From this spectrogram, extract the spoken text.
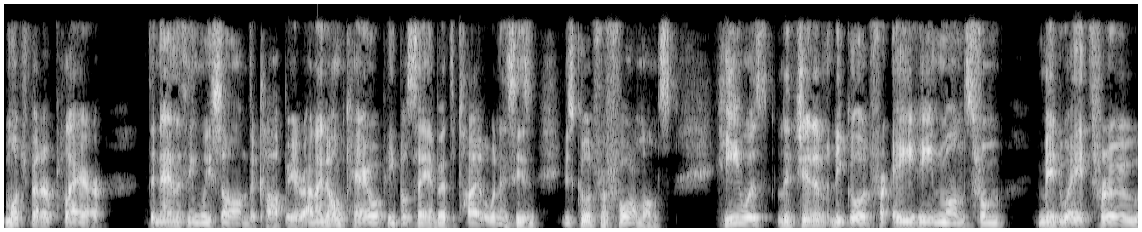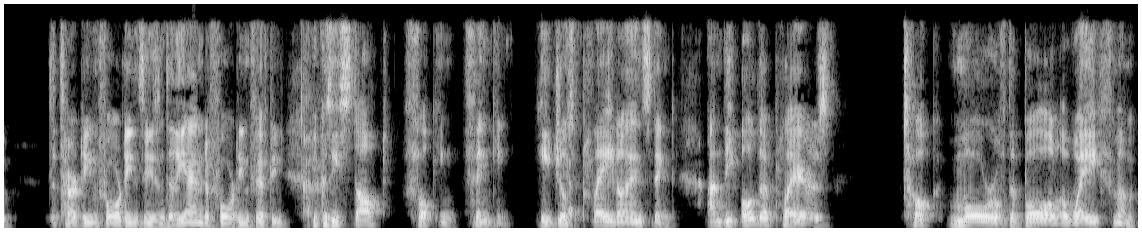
much better player than anything we saw in the Klopp era. And I don't care what people say about the title winning season. He was good for four months. He was legitimately good for 18 months from midway through the 13 14 season to the end of 14 15 because he stopped fucking thinking. He just yeah. played on instinct and the other players took more of the ball away from him.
